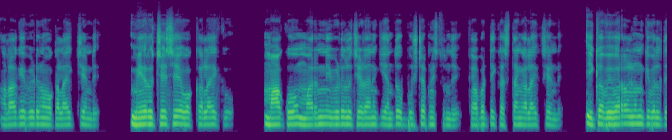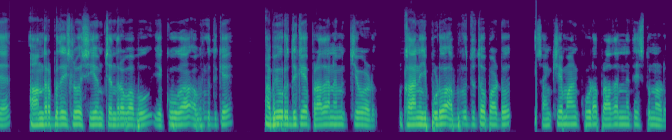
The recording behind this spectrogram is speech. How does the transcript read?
అలాగే వీడియోను ఒక లైక్ చేయండి. మీరు చేసే ఒక్క లైక్ మాకు మరిన్ని వీడియోలు చేయడానికి ఎంతో బూస్టప్ ఇస్తుంది. కాబట్టి ఖచ్చితంగా లైక్ చేయండి. ఇక వివరాల్లోనికి వెళ్తే ఆంధ్రప్రదేశ్లో సీఎం చంద్రబాబు ఎక్కువగా అభివృద్ధికే అభివృద్ధికే ప్రాధాన్యం ఇచ్చేవాడు కానీ ఇప్పుడు అభివృద్ధితో పాటు సంక్షేమానికి కూడా ప్రాధాన్యత ఇస్తున్నాడు.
